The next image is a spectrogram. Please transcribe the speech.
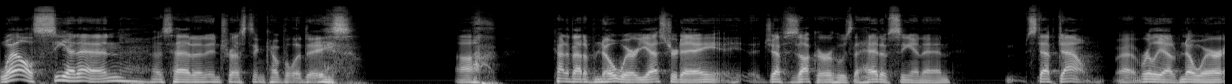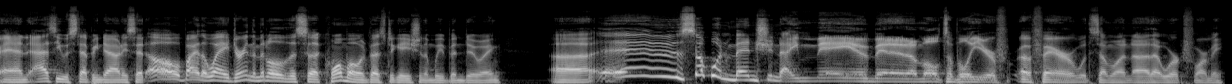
Well, CNN has had an interesting couple of days. Uh, kind of out of nowhere yesterday, Jeff Zucker, who's the head of CNN, stepped down, uh, really out of nowhere. And as he was stepping down, he said, "Oh, by the way, during the middle of this uh, Cuomo investigation that we've been doing, uh, eh, someone mentioned I may have been in a multiple-year f- affair with someone uh, that worked for me,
